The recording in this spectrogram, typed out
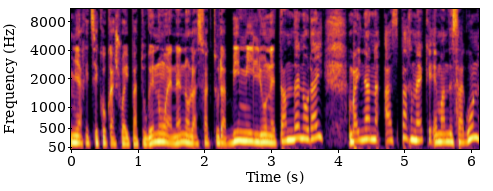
miarritzeko kasua ipatu genuen, eh, nolaz faktura bi milionetan den orai, baina azparnek eman dezagun,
